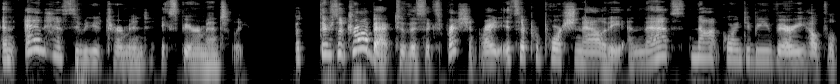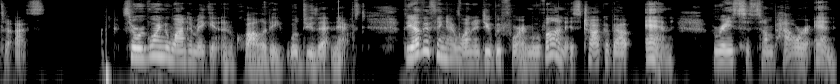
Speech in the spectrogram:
And n has to be determined experimentally. But there's a drawback to this expression, right? It's a proportionality, and that's not going to be very helpful to us. So we're going to want to make it an inequality. We'll do that next. The other thing I want to do before I move on is talk about n raised to some power n.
